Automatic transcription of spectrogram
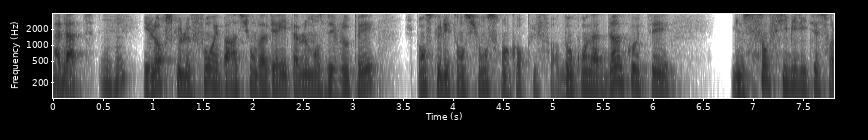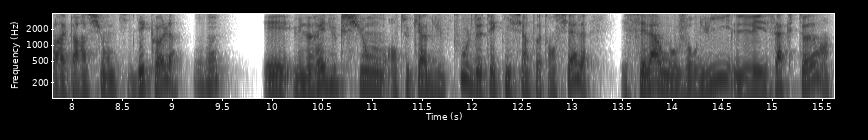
à mmh. date. Mmh. Et lorsque le fonds réparation va véritablement se développer, je pense que les tensions seront encore plus fortes. Donc on a d'un côté une sensibilité sur la réparation qui décolle mhm. et une réduction, en tout cas, du pool de techniciens potentiels. Et c'est là où aujourd'hui les acteurs,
